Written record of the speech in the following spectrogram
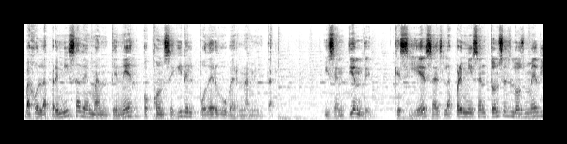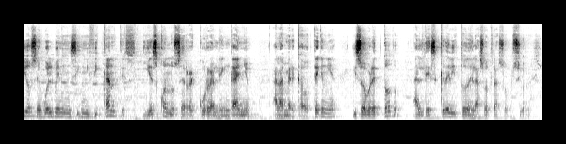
bajo la premisa de mantener o conseguir el poder gubernamental. Y se entiende que si esa es la premisa, entonces los medios se vuelven insignificantes y es cuando se recurre al engaño, a la mercadotecnia y sobre todo al descrédito de las otras opciones.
